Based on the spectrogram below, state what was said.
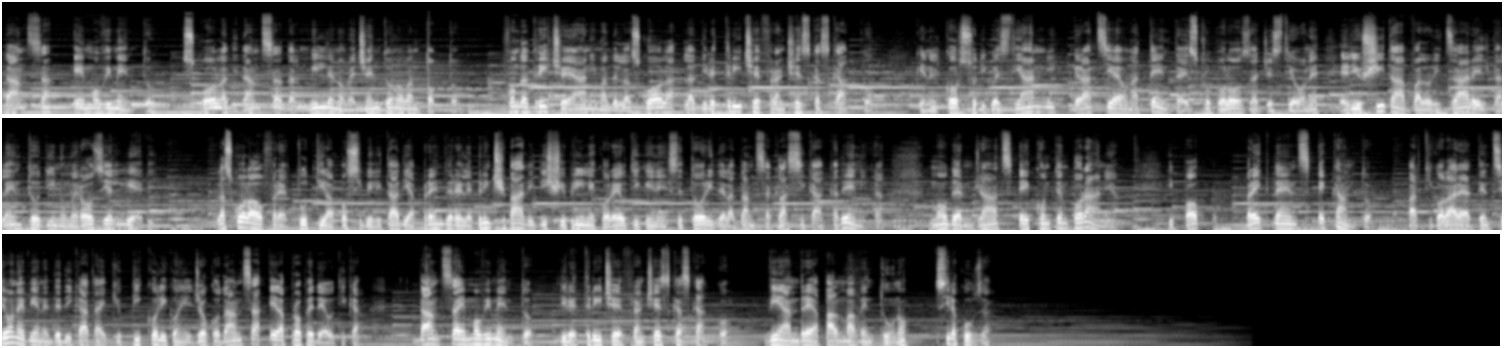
Danza e Movimento, scuola di danza dal 1998. Fondatrice e anima della scuola la direttrice Francesca Scacco, che nel corso di questi anni, grazie a un'attenta e scrupolosa gestione, è riuscita a valorizzare il talento di numerosi allievi. La scuola offre a tutti la possibilità di apprendere le principali discipline coreutiche nei settori della danza classica accademica, modern jazz e contemporanea, hip hop, breakdance e canto. Particolare attenzione viene dedicata ai più piccoli con il gioco danza e la propedeutica. Danza e movimento, direttrice Francesca Scacco, via Andrea Palma 21, Siracusa.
